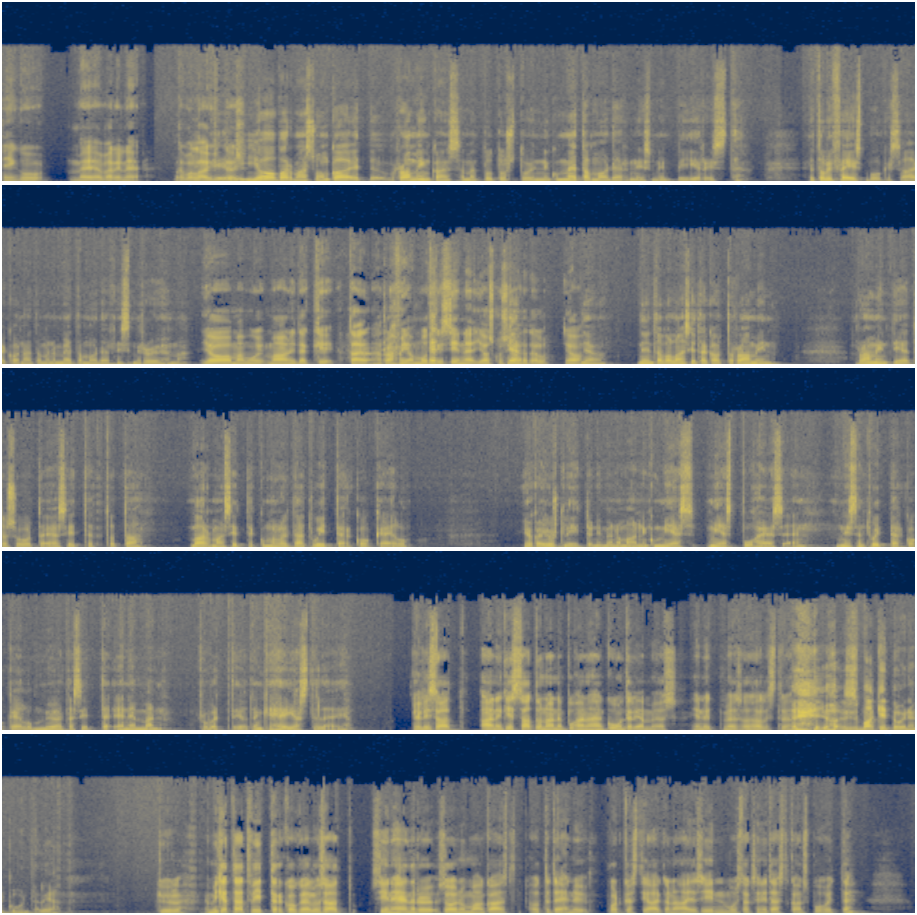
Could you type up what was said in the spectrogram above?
niin kuin meidän välinen tavallaan yhteys? Joo, varmaan sunkaan, että Ramin kanssa mä tutustuin niin kuin metamodernismin piiristä. Että oli Facebookissa aikoinaan tämmöinen metamodernismiryhmä. Joo, mä, mä oon itsekin, tai Rami on mutkin Et, sinne joskus järjellyt. Joo. joo. Niin tavallaan sitä kautta Ramin, Ramin tietoisuuteen ja sitten tota, varmaan sitten, kun mulla oli tämä Twitter-kokeilu, joka just liittyi nimenomaan niin kuin mies, miespuheeseen, niin sen Twitter-kokeilun myötä sitten enemmän ruvettiin jotenkin heijastelemaan. Eli sä oot ainakin satunnainen puheenajan kuuntelija myös ja nyt myös osallistuja. Joo, siis vakituinen kuuntelija. Kyllä. Mikä tämä Twitter-kokeilu? Sä oot siinä Henry Soinumaan kanssa, olette tehnyt podcastia aikanaan ja siinä muistaakseni tästä kanssa puhuitte. Mm.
